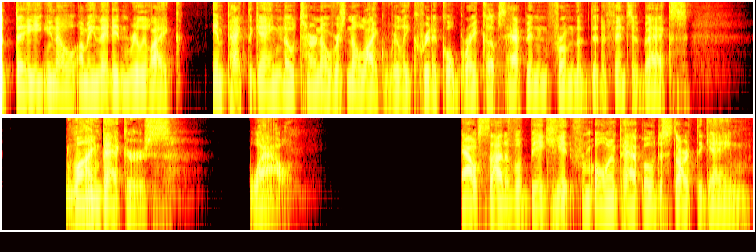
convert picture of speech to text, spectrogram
but they, you know, I mean, they didn't really like impact the game. No turnovers, no like really critical breakups happen from the, the defensive backs. Linebackers, wow. Outside of a big hit from Owen Pappoe to start the game,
